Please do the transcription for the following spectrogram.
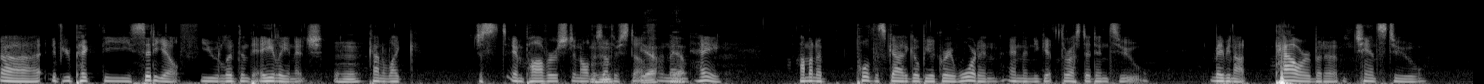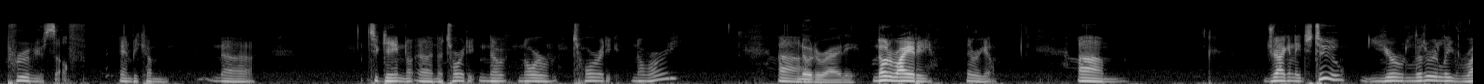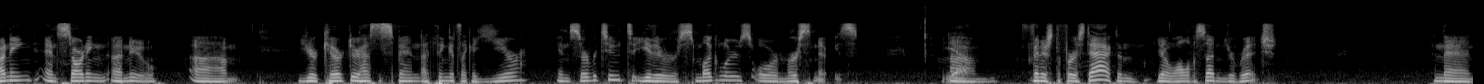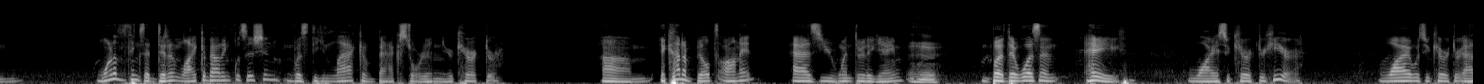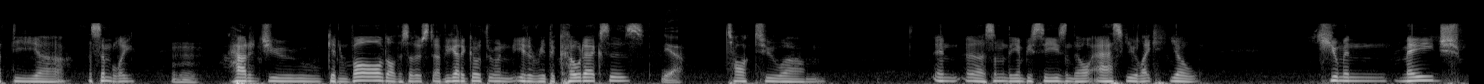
uh, if you picked the city elf, you lived in the alienage, mm-hmm. kind of like just impoverished and all this mm-hmm. other stuff. Yeah, and then, yeah. hey, I'm gonna pull this guy to go be a Grey Warden, and then you get thrusted into maybe not power, but a chance to prove yourself and become uh, to gain uh, notoriety, no, notoriety, notoriety, uh, notoriety, notoriety. There we go. Um, Dragon Age 2, you're literally running and starting anew. Um, your character has to spend, I think it's like a year in servitude to either smugglers or mercenaries. Yeah. Um, finish the first act, and yo, all of a sudden you're rich. And then, one of the things I didn't like about Inquisition was the lack of backstory in your character. Um, it kind of built on it as you went through the game, mm-hmm. but there wasn't, hey, why is your character here? Why was your character at the uh, assembly? Mm-hmm. How did you get involved? All this other stuff. You got to go through and either read the codexes, yeah, talk to um, in uh, some of the NPCs, and they'll ask you like, "Yo, human mage,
